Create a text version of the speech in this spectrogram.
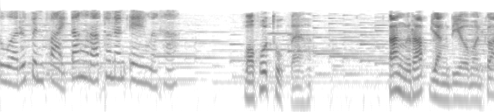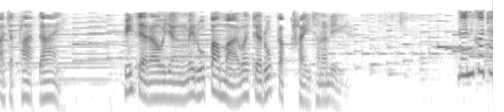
ตัวหรือเป็นฝ่ายตั้งรับเท่านั้นเองนะคะหมอพูดถูกแล้วครับตั้งรับอย่างเดียวมันก็อาจจะพลาดได้ เพียงแต่เรายังไม่รู้เป้าหมายว่าจะรุกกับใครเท่านั้นเอง งั้นก็ท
